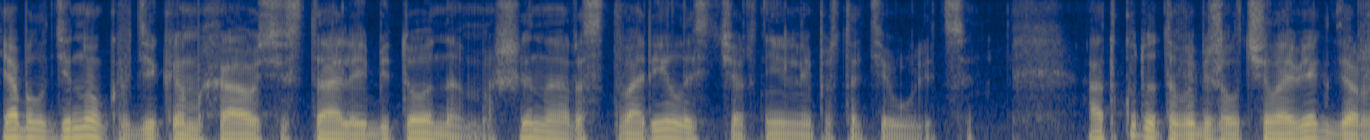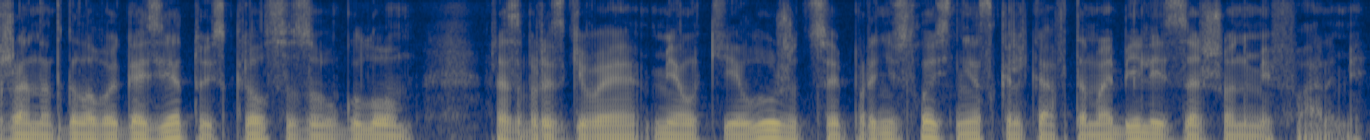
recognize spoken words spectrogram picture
Я был одинок в диком хаосе стали и бетона. Машина растворилась в чернильной пустоте улицы. Откуда-то выбежал человек, держа над головой газету, и скрылся за углом. Разбрызгивая мелкие лужицы, пронеслось несколько автомобилей с зажженными фарами.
